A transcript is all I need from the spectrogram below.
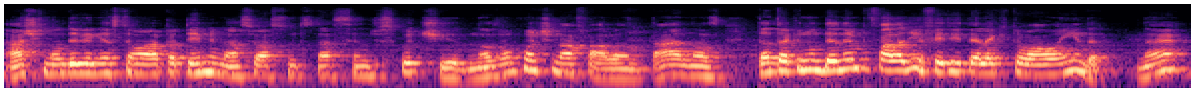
Acho que não deveríamos ter uma hora para terminar se o assunto está sendo discutido. Nós vamos continuar falando, tá? Nós, tanto é que não deu nem para falar de efeito intelectual ainda, né?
